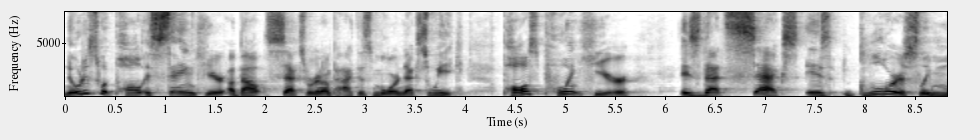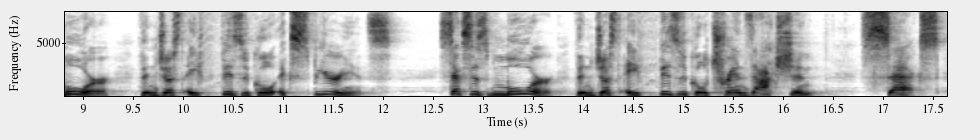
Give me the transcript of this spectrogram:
Notice what Paul is saying here about sex. We're going to unpack this more next week. Paul's point here is that sex is gloriously more than just a physical experience. Sex is more than just a physical transaction. Sex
